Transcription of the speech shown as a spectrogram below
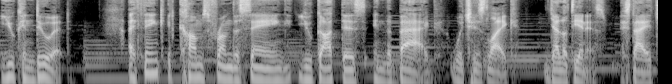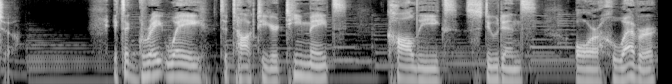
you can do it. I think it comes from the saying, you got this in the bag, which is like, ya lo tienes, está hecho. It's a great way to talk to your teammates, colleagues, students, or whoever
